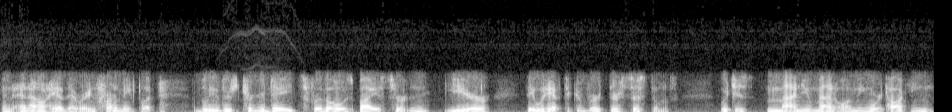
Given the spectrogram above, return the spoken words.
and, and I don't have that right in front of me, but I believe there's trigger dates for those by a certain year they would have to convert their systems, which is monumental. I mean, we're talking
